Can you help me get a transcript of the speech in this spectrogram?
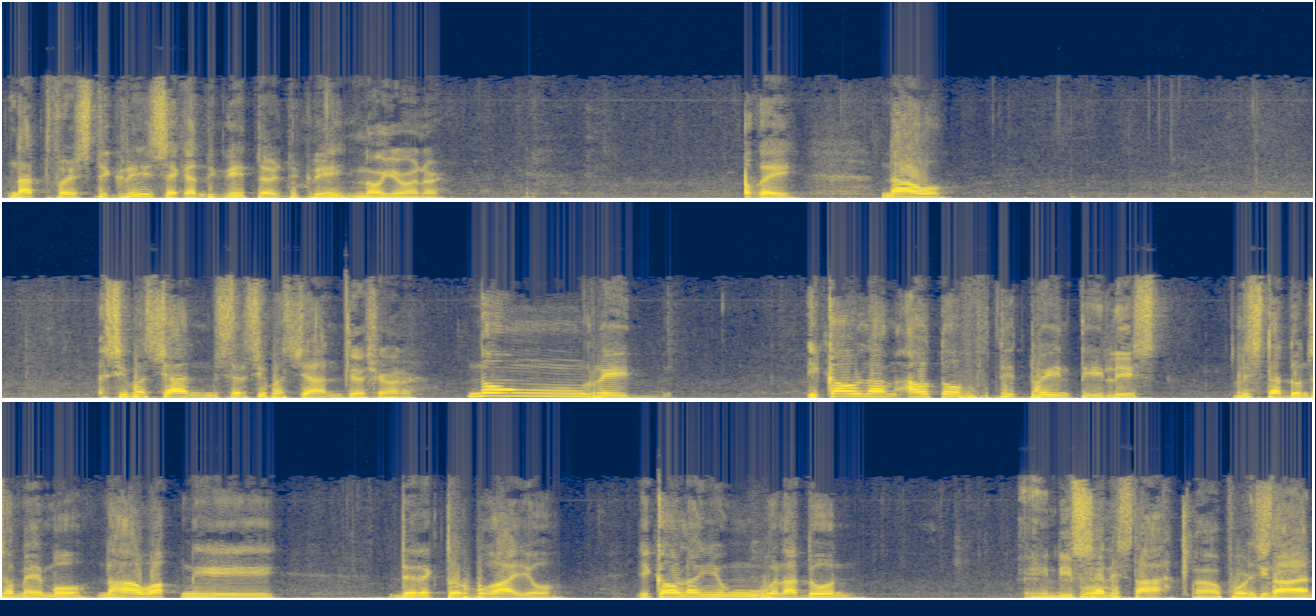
Not first degree, second degree, third degree? No, Your Honor. Okay. Now, Sebastian, Mr. Sebastian, Yes, Your Honor. nung raid, ikaw lang out of the 20 list, lista doon sa memo, na hawak ni Director Bukayo, ikaw lang yung wala doon Eh, Hindi po. sa lista. Ah, 14 listahan.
